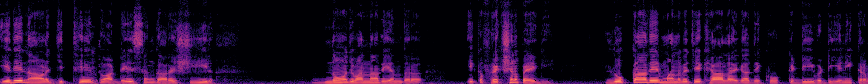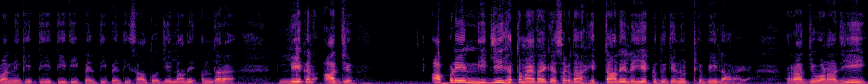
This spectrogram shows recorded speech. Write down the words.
ਇਹਦੇ ਨਾਲ ਜਿੱਥੇ ਤੁਹਾਡੇ ਸੰਘਰਸ਼ੀਲ ਨੌਜਵਾਨਾਂ ਦੇ ਅੰਦਰ ਇੱਕ ਫ੍ਰਿਕਸ਼ਨ ਪਏਗੀ ਲੋਕਾਂ ਦੇ ਮਨ ਵਿੱਚ ਇਹ ਖਿਆਲ ਆਏਗਾ, ਦੇਖੋ ਕਿੱਡੀ ਵੱਡੀ ਇਹਨੇ ਕੁਰਬਾਨੀ ਕੀਤੀ 30 30 35 35 ਸਾਲ ਤੋਂ ਜੇਲ੍ਹਾਂ ਦੇ ਅੰਦਰ ਹੈ। ਲੇਕਿਨ ਅੱਜ ਆਪਣੇ ਨਿੱਜੀ ਹਿੱਤ ਮੈਂ ਤਾਂ ਇਹ ਕਹਿ ਸਕਦਾ, ਹਿੱਤਾਂ ਦੇ ਲਈ ਇੱਕ ਦੂਜੇ ਨੂੰ ਠਿੱਬੀ ਲਾ ਰਹੇ ਆ। ਰਾਜੋਆਣਾ ਜੀ,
